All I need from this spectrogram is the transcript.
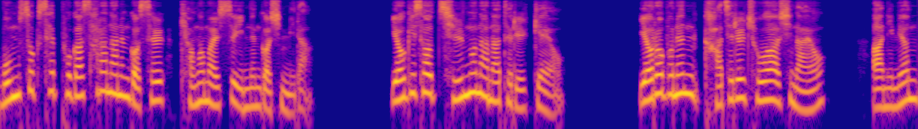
몸속 세포가 살아나는 것을 경험할 수 있는 것입니다. 여기서 질문 하나 드릴게요. 여러분은 가지를 좋아하시나요? 아니면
